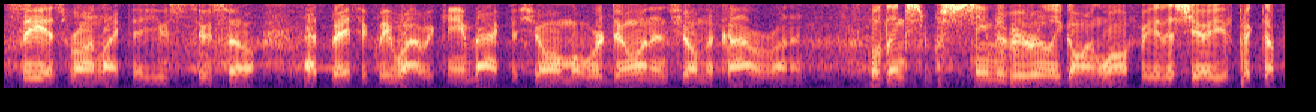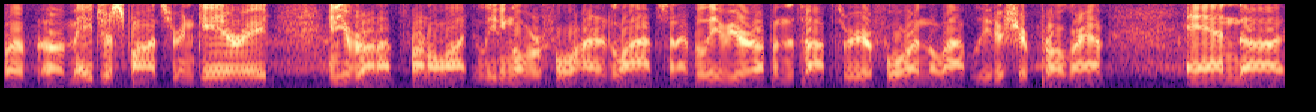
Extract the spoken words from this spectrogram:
see us run like they used to. So that's basically why we came back, to show them what we're doing and show them the car we're running. Well, things seem to be really going well for you this year. You've picked up a, a, major sponsor in Gatorade, and you've run up front a lot, leading over 400 laps, and I believe you're up in the top three or four in the lap leadership program. And uh,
